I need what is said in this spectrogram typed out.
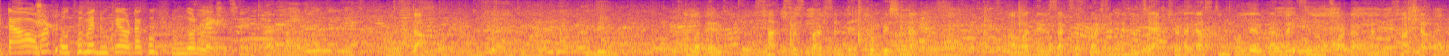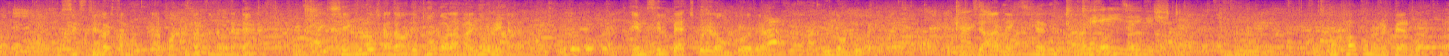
এটাও আমার প্রথমে ঢুকে ওটা খুব সুন্দর লেগেছে। খুবই আমাদের সাকসেস পার্সেন্টেজ খুব বেশি না। আমাদের সাকসেস পার্সেন্টেজ হচ্ছে একশোটা কাস্টিং করলে আমরা ম্যাক্সিমাম ছটা মানে ষাটটা পাই তো সিক্সটি পার্সেন্ট আর ফর্টি পার্সেন্ট আমাদের ড্যামেজ সেগুলো সাধারণত কী করা হয়? ধরুন এটা। এমসিল প্যাচ করে রং করে দেয় উই ডোন্ট ডু দ্যাট যা দেখছেন মানে কোথাও কোনো রিপেয়ার ওয়ার্ক নেই।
